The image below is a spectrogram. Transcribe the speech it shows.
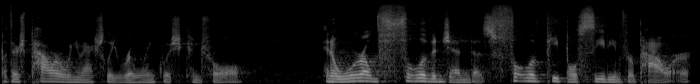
but there's power when you actually relinquish control. In a world full of agendas, full of people seeking for power,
